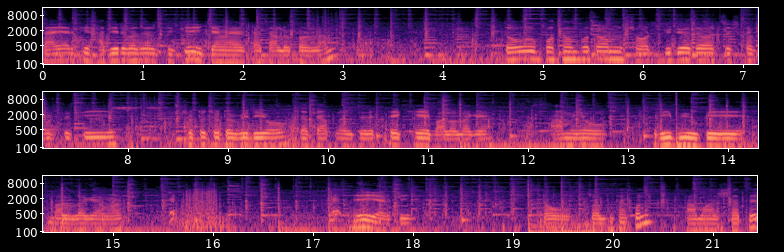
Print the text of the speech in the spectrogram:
তাই আর কি হাজির বাজার থেকেই ক্যামেরাটা চালু করলাম। তো প্রথম প্রথম শর্ট ভিডিও দেওয়ার চেষ্টা করতেছি। ছোট ছোট ভিডিও যাতে আপনাদের দেখে ভালো লাগে। আমিও রিভিউ পেয়ে ভালো লাগে আমার। এই আর কি। তো চলতে থাকুন। আমার সাথে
